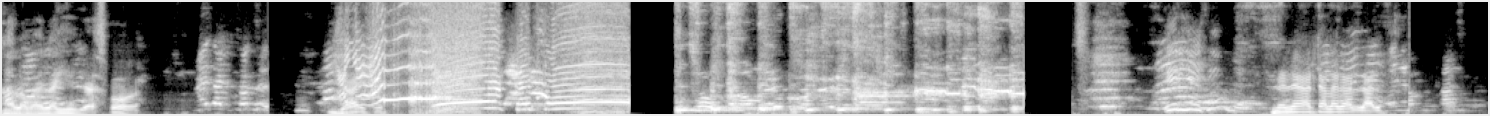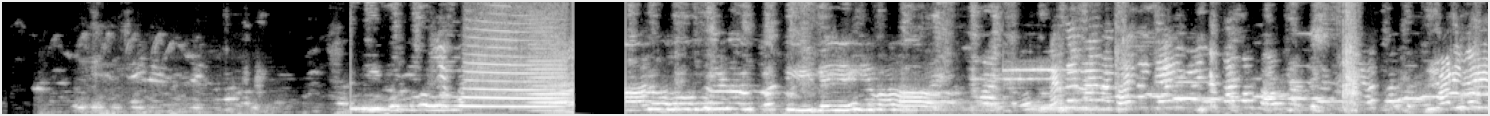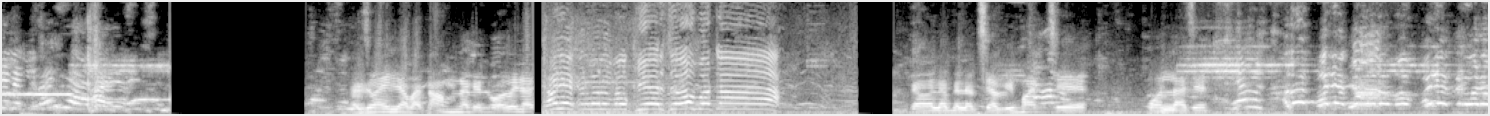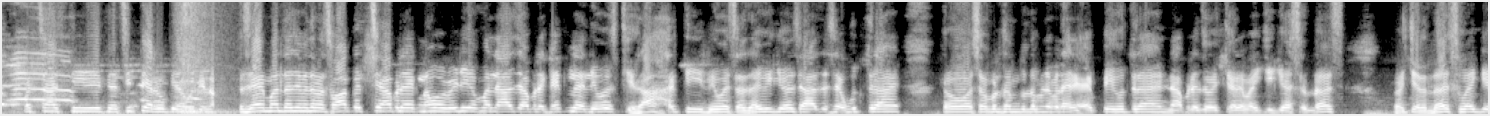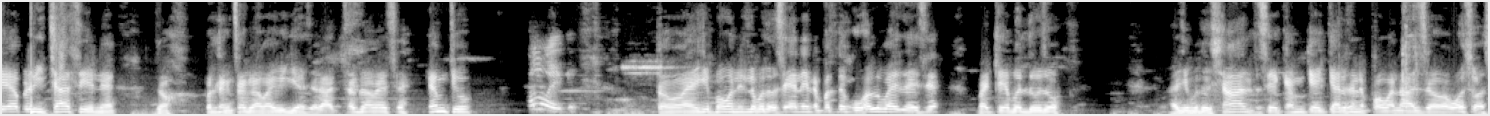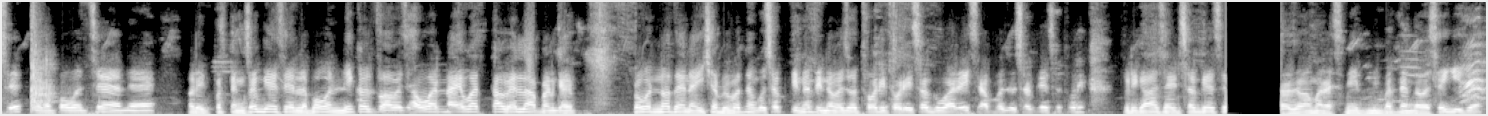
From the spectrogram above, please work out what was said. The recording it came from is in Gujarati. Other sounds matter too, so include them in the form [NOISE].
હાલો ભાઈ લાગી ગયા છો જાય છે. લે લે આટા લગા લાલ. જોઈ લેવા દામનગરનું હવેડા અલગ અલગ છે વિમાન છે ઓલા છે. પચાસથી તે સિત્તેર રૂપિયા સુધી જય માતાજી મિત્રો સ્વાગત છે આપણે એક નવો વીડિયો મને આજે આપણે કેટલા દિવસથી રાહ હતી દિવસ જ આવી ગયો છે. આજે છે ઉત્તરાયણ. તો સૌપ્રથમ તો તમને બધાને હેપી ઉત્તરાયણ ને આપણે જો અત્યારે વાગી ગયા છે દસ અત્યારે દસ વાગે આપણે ચાસી ને જો પતંગ ચગાવ આવી ગયા છે રાત ચગાવે છે. કેમ છું? તો હજી પવન એટલો બધો છે નહીં ને પતંગો હલવાઈ જાય છે. બાકી બધું જો હજી બધું શાંત છે. કેમ કે અત્યારે છે ને પવન આજ ઓછો છે. એનો પવન છે અને વળી પતંગ સગે છે એટલે પવન નીકળતો આવે છે. સવારના એવા જ તા વહેલા પણ કઈ પવન નતો એના હિસાબે પતંગો શક્તિ નથી ને હવે જો થોડી થોડી સગવા રહી છે આ બધું સગે છે થોડી. થોડીક આ સાઈડ સગે છે. જો અમારા સ્મિતની પતંગ હવે થઈ ગઈ છે.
